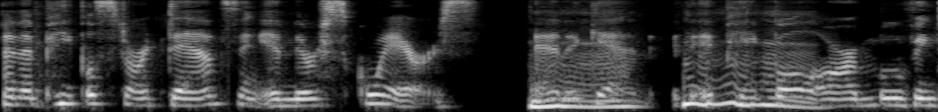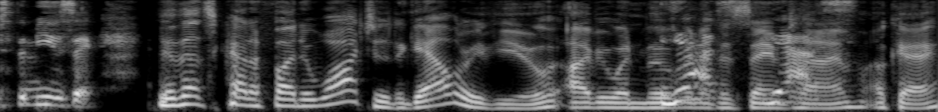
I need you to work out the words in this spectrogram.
and then people start dancing in their squares. And Mhm. again, if people are moving to the music. Yeah, that's kind of fun to watch in a gallery view. Everyone moving at the same yes. time. Okay.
